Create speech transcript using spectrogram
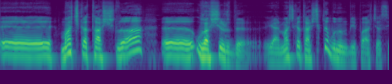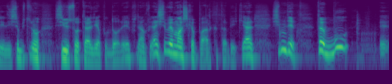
e, Maçka Taşlığa e, ulaşırdı. Yani Maçka Taşlık da bunun bir parçasıydı. İşte bütün o Sivis Otel yapıldı oraya falan filan. İşte ve Maçka Parkı tabii ki. Yani şimdi tabii bu e,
